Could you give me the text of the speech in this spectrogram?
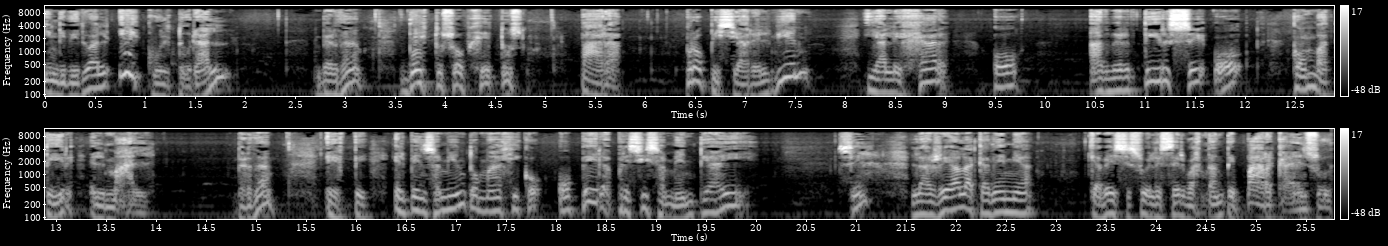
individual y cultural, ¿verdad?, de estos objetos para propiciar el bien y alejar o advertirse o combatir el mal. ¿Verdad? Este, el pensamiento mágico opera precisamente ahí. ¿Sí? La Real Academia que a veces suele ser bastante parca en su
